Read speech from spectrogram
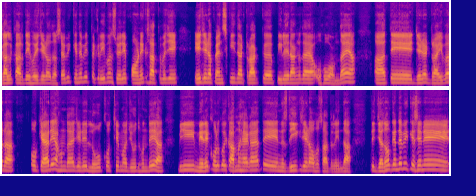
ਗੱਲ ਕਰਦੇ ਹੋਏ ਜਿਹੜਾ ਉਹ ਦੱਸਿਆ ਵੀ ਕਹਿੰਦੇ ਵੀ ਤਕਰੀਬਨ ਸਵੇਰੇ ਪੌਣੇ 7 ਵਜੇ ਇਹ ਜਿਹੜਾ ਪੈਂਸਕੀ ਦਾ ਟਰੱਕ ਪੀਲੇ ਰੰਗ ਦਾ ਆ ਉਹ ਆਉਂਦਾ ਆ। ਅ, ਤੇ ਜਿਹੜਾ ਡਰਾਈਵਰ ਆ ਉਹ ਕਹਿ ਰਿਹਾ ਹੁੰਦਾ ਜਿਹੜੇ ਲੋਕ ਉੱਥੇ ਮੌਜੂਦ ਹੁੰਦੇ ਆ, ਵੀ ਮੇਰੇ ਕੋਲ ਕੋਈ ਕੰਮ ਹੈਗਾ ਤੇ ਨਜ਼ਦੀਕ ਜਿਹੜਾ ਉਹ ਸੱਦ ਲੈਂਦਾ। ਤੇ ਜਦੋਂ ਕਹਿੰਦੇ ਵੀ ਕਿਸੇ ਨੇ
